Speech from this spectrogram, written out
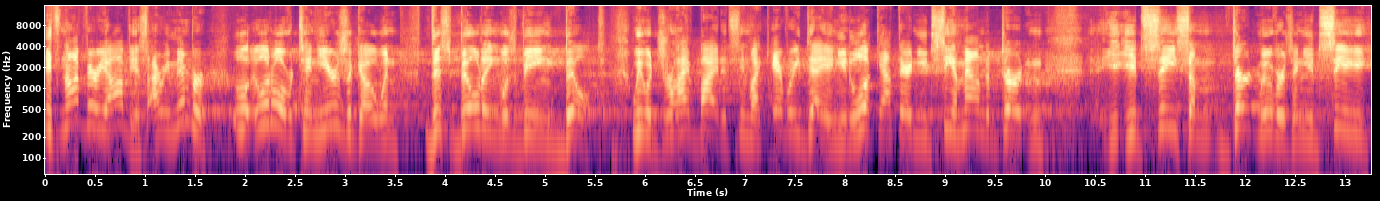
it's not very obvious. I remember a little over 10 years ago when this building was being built, we would drive by it, it seemed like every day, and you'd look out there and you'd see a mound of dirt and you'd see some dirt movers and you'd see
